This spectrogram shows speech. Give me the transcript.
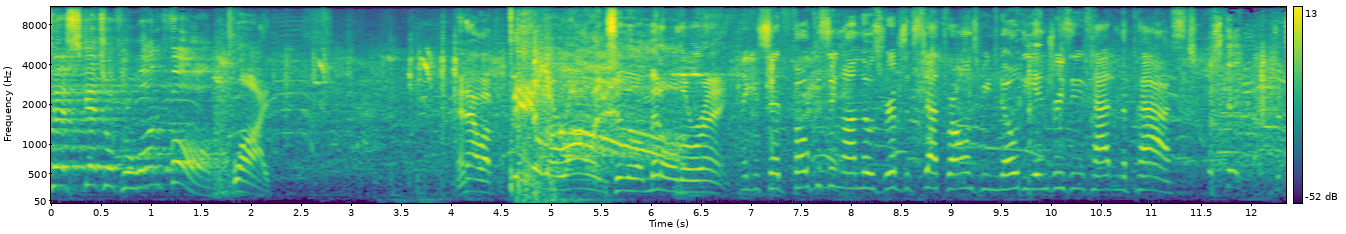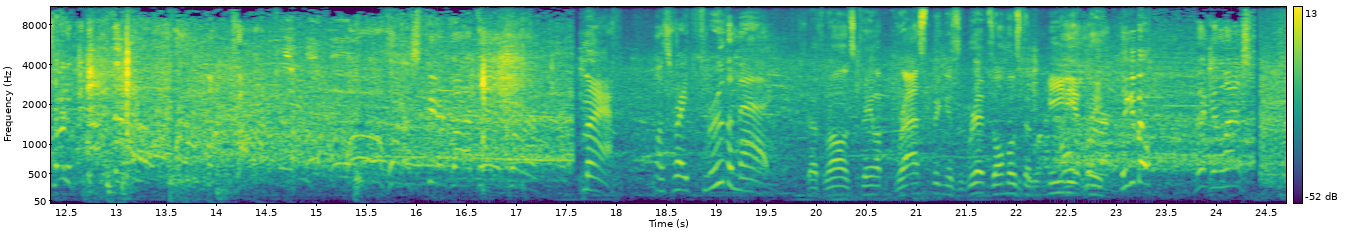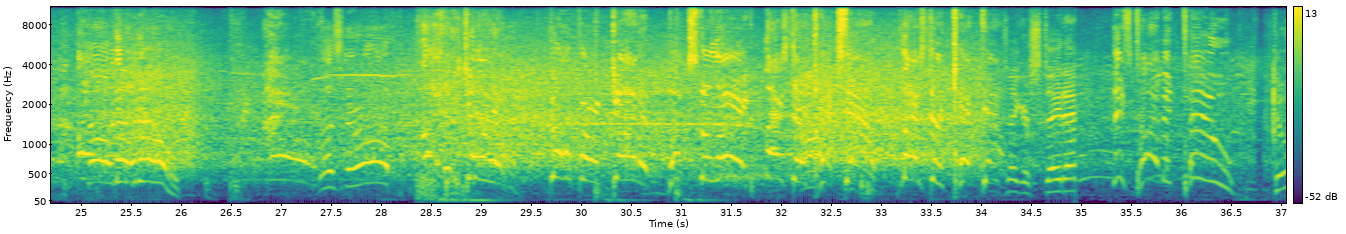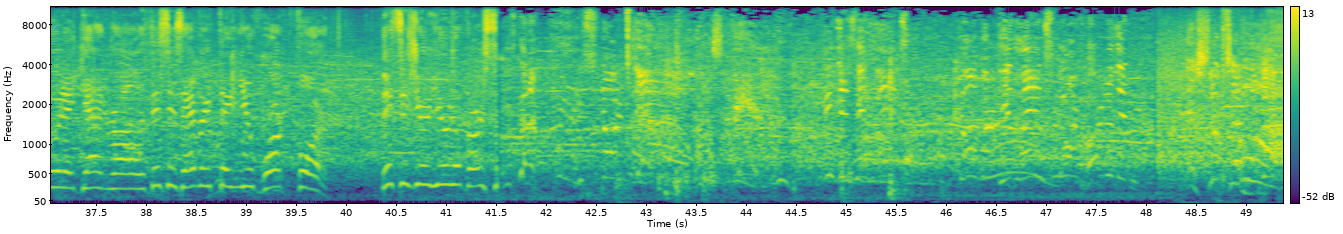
contest scheduled for one fall. Clyde. And now a appeal to Rollins into the middle of the ring. Like you said, focusing on those ribs of Seth Rollins, we know the injuries that he's had in the past. Escape to try to win. Oh, my God. Oh, what a spear by Goldberg. Matt. Almost right through the mat. Seth Rollins came up grasping his ribs almost immediately. Think about. Making last. Oh, no, no! Oh! Lesnar up. Lesnar got him! Goldberg got him! Hooks the leg! Lesnar kicks out! Lesnar kicked out! Taker stay down. This time at two! Do it again, Rollins. This is everything you've worked for. This is your universal. He's gonna. He snorts down. A spear. He just hit Lance. Goldberg hit Lance Storm harder than. And slips him.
